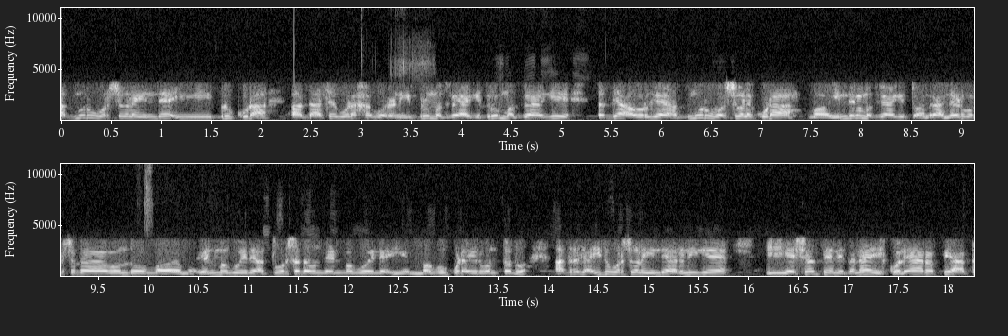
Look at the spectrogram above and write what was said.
ಹದ್ಮೂರು ವರ್ಷಗಳ ಹಿಂದೆ ಈ ಇಬ್ರು ಕೂಡ ದಾಸೇಗೌಡ ಹಾಗೂ ಹರಣಿ ಇಬ್ರು ಮದ್ವೆ ಆಗಿದ್ರು. ಮದ್ವೆ ಆಗಿ ಸದ್ಯ ಅವ್ರಿಗೆ ಹದಿಮೂರು ವರ್ಷಗಳ ಕೂಡ ಹಿಂದಿನ ಮದ್ವೆ ಆಗಿತ್ತು. ಅಂದ್ರೆ ಹನ್ನೆರಡು ವರ್ಷದ ಒಂದು ಹೆಣ್ಮಗು ಇದೆ, ಹತ್ತು ವರ್ಷದ ಒಂದು ಹೆಣ್ಮಗು ಇದೆ ಈ ಮಗು ಕೂಡ ಇರುವಂತದ್ದು. ಅದ್ರಾಗ ಐದು ವರ್ಷಗಳ ಹಿಂದೆ ಅರುಣಿಗೆ ಈ ಯಶಸ್ ಏನಿದ್ದಾನೆ, ಈ ಕೊಲೆ ಆರೋಪಿ ಆತ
